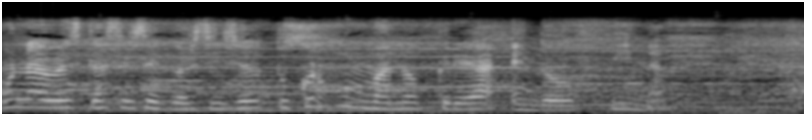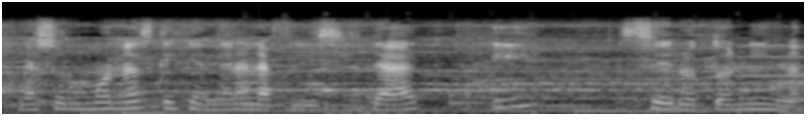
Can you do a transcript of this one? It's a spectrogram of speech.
una vez que haces ejercicio, tu cuerpo humano crea endorfina, las hormonas que generan la felicidad, y serotonina,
